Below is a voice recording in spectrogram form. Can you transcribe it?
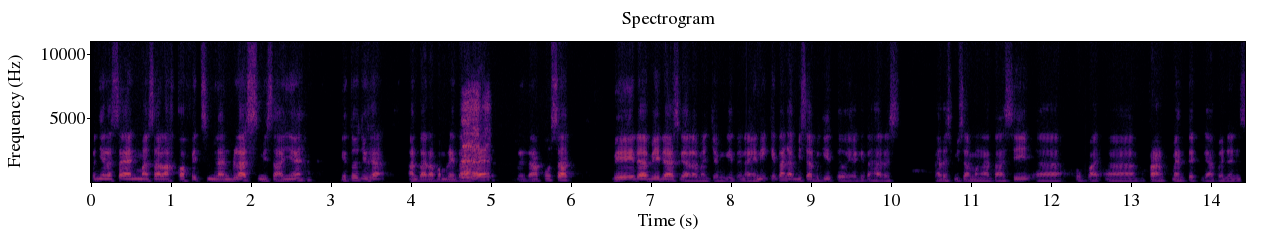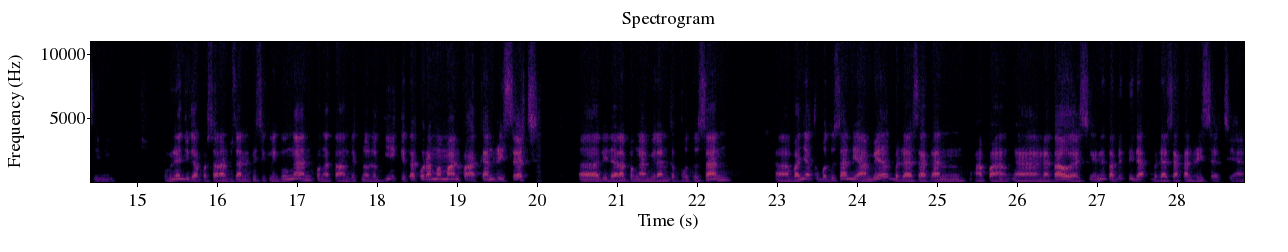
Penyelesaian masalah COVID-19 misalnya, itu juga antara pemerintah daerah, pemerintah pusat, beda-beda segala macam gitu. Nah ini kita nggak bisa begitu ya, kita harus harus bisa mengatasi uh, upaya, uh, fragmented governance ini. Kemudian juga persoalan-persoalan fisik lingkungan, pengetahuan teknologi, kita kurang memanfaatkan research uh, di dalam pengambilan keputusan, Eh, banyak keputusan diambil berdasarkan apa nggak tahu guys ini tapi tidak berdasarkan research ya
